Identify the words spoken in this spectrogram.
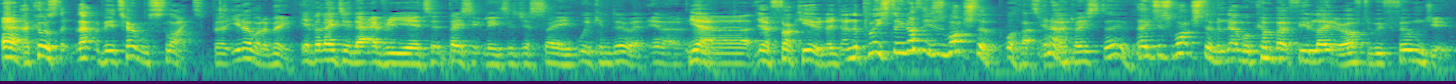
know. of course, that, that would be a terrible slight, but you know what I mean. Yeah, but they do that every year to basically to just say we can do it. You know. Yeah, Uh, yeah, fuck you. And, they, and the police do nothing; just watch them. well, that's you what know. the police do. They just watch them, and then we'll come back for you later after we've filmed you.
